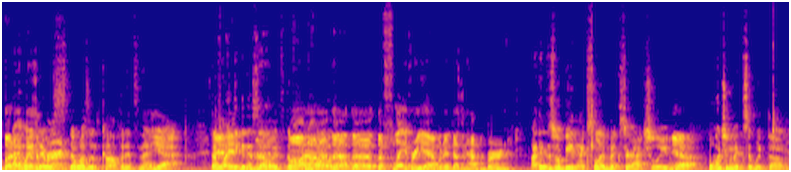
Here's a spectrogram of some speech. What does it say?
But Wait, it wait, doesn't there burn. was there wasn't confidence in that. Yeah, that's what I think it is though. It's the well, fireball. no, no, the, the, the flavor, yeah, but it doesn't have the burn. I think this would be an excellent mixer actually. Yeah. What would you mix it with though?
